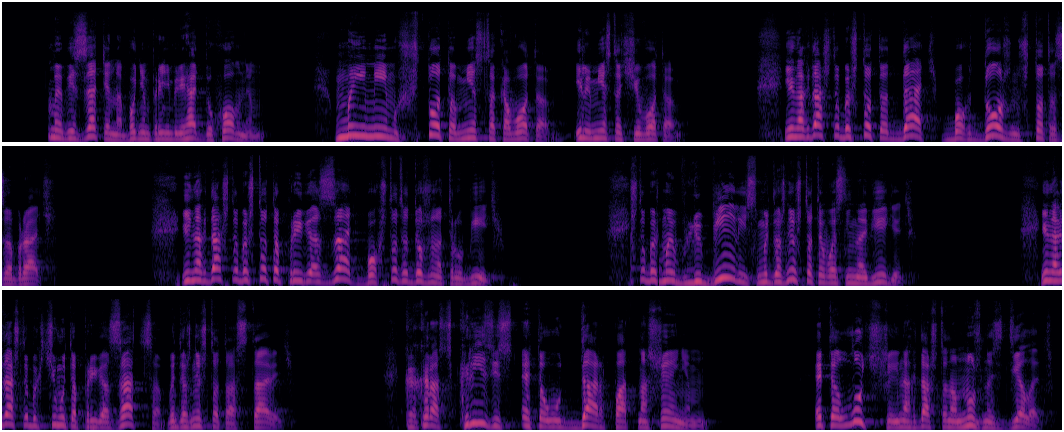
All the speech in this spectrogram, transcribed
мы обязательно будем пренебрегать духовным. Мы имеем что-то вместо кого-то или вместо чего-то. Иногда, чтобы что-то дать, Бог должен что-то забрать. Иногда, чтобы что-то привязать, Бог что-то должен отрубить. Чтобы мы влюбились, мы должны что-то возненавидеть. Иногда, чтобы к чему-то привязаться, мы должны что-то оставить. Как раз кризис – это удар по отношениям. Это лучшее иногда, что нам нужно сделать.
